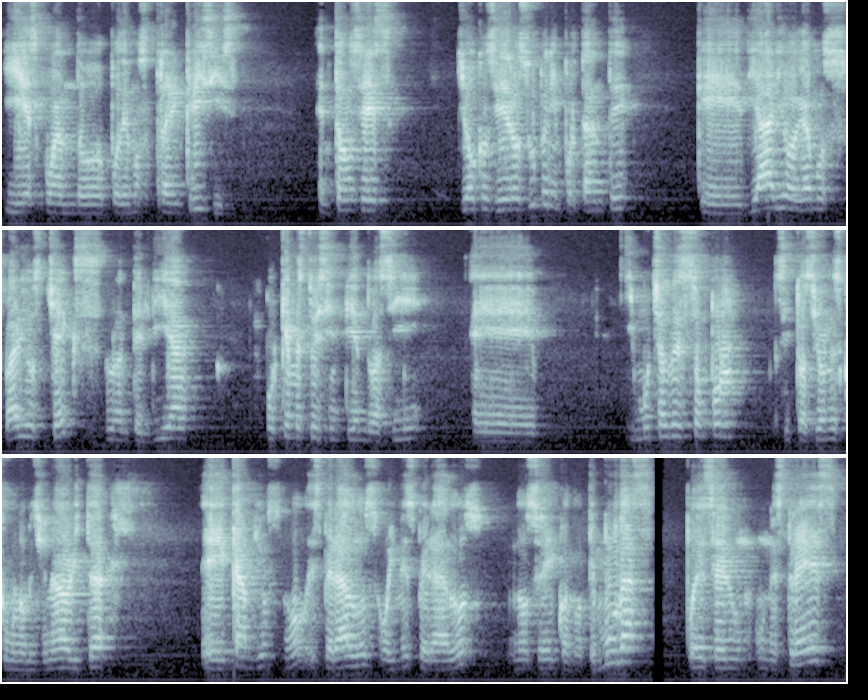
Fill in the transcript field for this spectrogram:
y es cuando podemos entrar en crisis. Entonces, yo considero súper importante que diario hagamos varios checks durante el día, por qué me estoy sintiendo así. Eh, y muchas veces son por situaciones, como lo mencionaba ahorita, eh, cambios, ¿no? Esperados o inesperados. No sé, cuando te mudas, puede ser un, un estrés.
